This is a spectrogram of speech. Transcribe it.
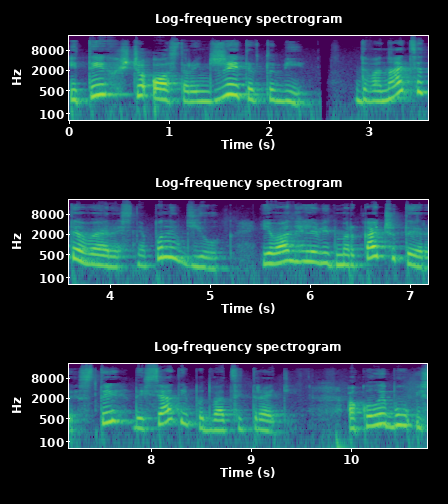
і тих, що осторонь, жити в Тобі. 12 вересня, понеділок. Євангелія від Марка 4, стих 10 по 23. А коли був Ісус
